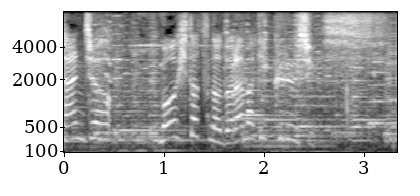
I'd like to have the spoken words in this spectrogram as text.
誕生。もう一つのドラマティックルージュ。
